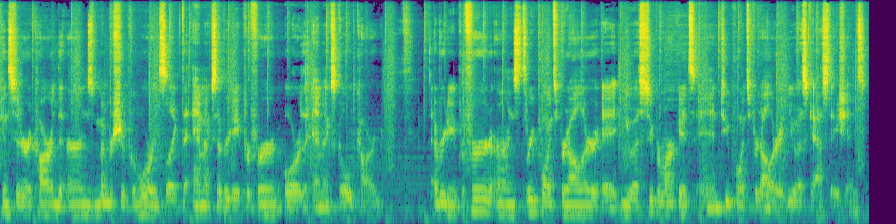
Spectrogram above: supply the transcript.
consider a card that earns membership rewards like the Amex Everyday Preferred or the Amex Gold card. The Everyday Preferred earns 3 points per dollar at US supermarkets and 2 points per dollar at US gas stations.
